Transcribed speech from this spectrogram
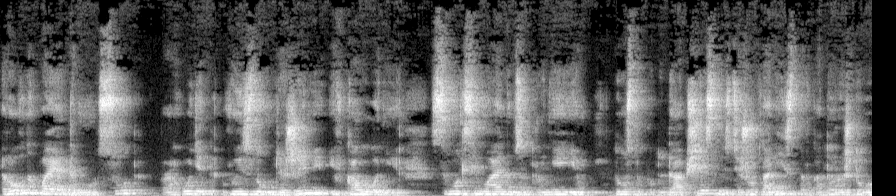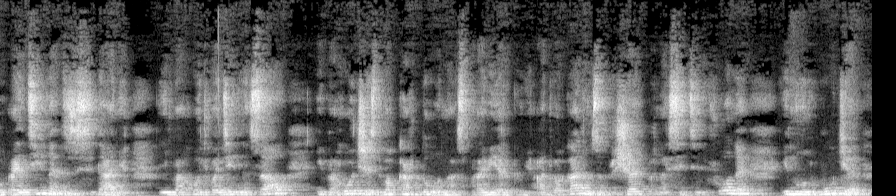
Ровно поэтому суд проходит в выездном режиме и в колонии с максимальным затруднением доступа туда общественности, журналистов, которые, чтобы пройти на это заседание, они проходят в отдельный зал и проходят через два кордона с проверками. Адвокатам запрещают проносить телефоны и ноутбуки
